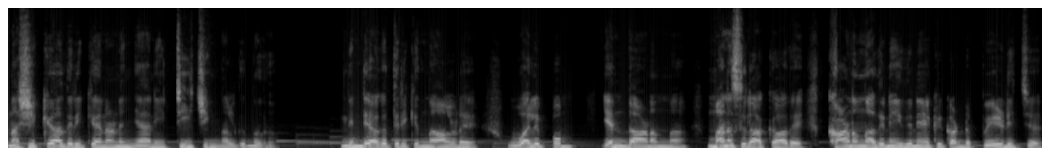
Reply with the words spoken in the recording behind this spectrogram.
നശിക്കാതിരിക്കാനാണ് ഞാൻ ഈ ടീച്ചിങ് നൽകുന്നത്. നിന്റെ അകത്തിരിക്കുന്ന ആളുടെ വലുപ്പം എന്താണെന്ന് മനസ്സിലാക്കാതെ കാണുന്ന അതിനെ ഇതിനെയൊക്കെ കണ്ട് പേടിച്ച്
